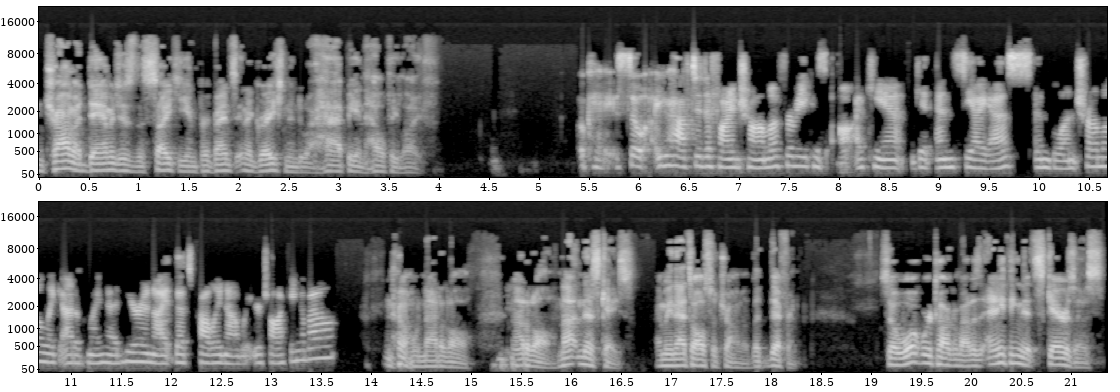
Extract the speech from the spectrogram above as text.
And trauma damages the psyche and prevents integration into a happy and healthy life. Okay, so you have to define trauma for me because I can't get NCIS and blunt trauma like out of my head here, and I that's probably not what you're talking about. No, not at all. Not at all. Not in this case. I mean, that's also trauma, but different. So, what we're talking about is anything that scares us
